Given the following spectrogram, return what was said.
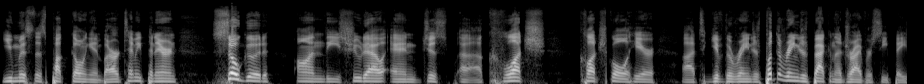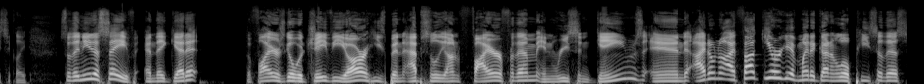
you miss this puck going in. But Artemi Panarin, so good on the shootout and just a clutch, clutch goal here uh, to give the Rangers, put the Rangers back in the driver's seat, basically. So they need a save, and they get it. The Flyers go with JVR. He's been absolutely on fire for them in recent games. And I don't know. I thought Georgiev might have gotten a little piece of this.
